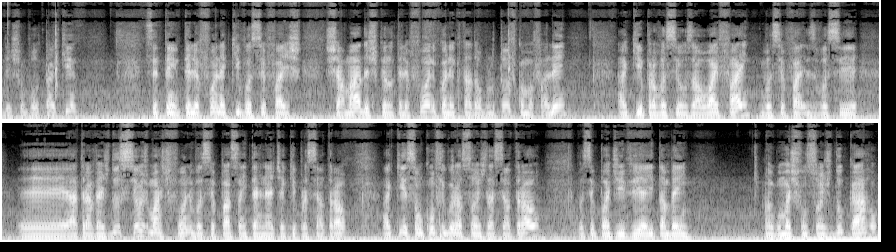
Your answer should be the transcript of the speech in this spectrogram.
Deixa eu voltar aqui. Você tem o telefone aqui, você faz chamadas pelo telefone conectado ao Bluetooth, como eu falei. Aqui para você usar o Wi-Fi, você faz, você é, através do seu smartphone, você passa a internet aqui para a central. Aqui são configurações da central. Você pode ver aí também algumas funções do carro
